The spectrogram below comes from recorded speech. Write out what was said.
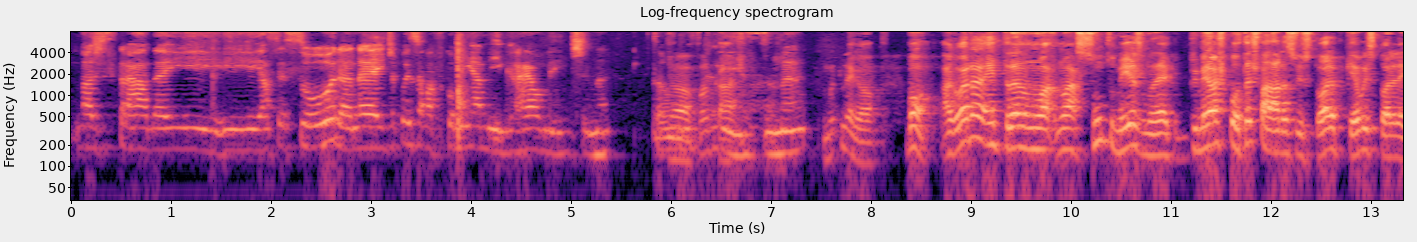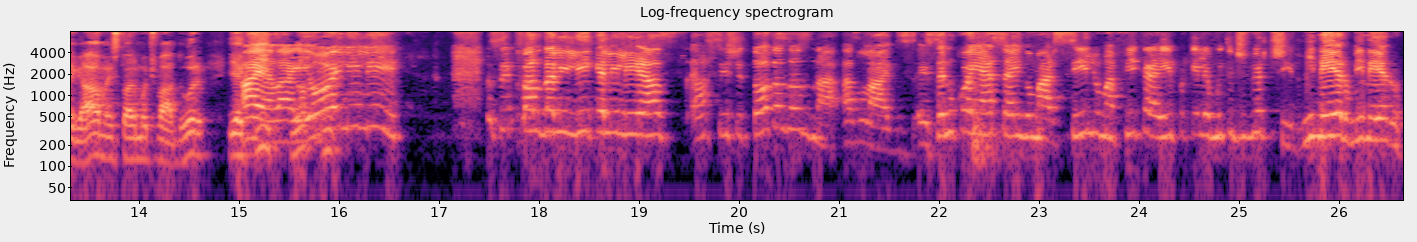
magistrada e, e, assessora, né? E depois ela ficou minha amiga, realmente, né? Então, oh, fantástico. Isso, né? Muito legal. Bom, agora entrando no, no, assunto mesmo, né? Primeiro, eu acho importante falar da sua história, porque é uma história legal, uma história motivadora. E aqui, ah, ela e oi, Lili! Eu sempre falo da Lili, que a Lili assiste todas as, as lives. Você não conhece ainda o Marcílio, mas fica aí porque ele é muito divertido. Mineiro, mineiro.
